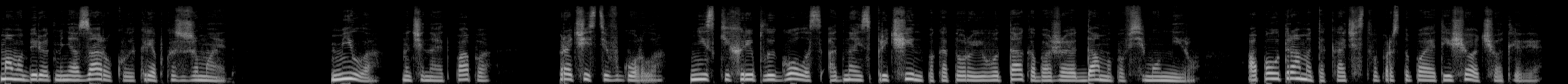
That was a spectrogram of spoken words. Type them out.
Мама берет меня за руку и крепко сжимает. "Мила", начинает папа, прочистив горло. Низкий хриплый голос — одна из причин, по которой его так обожают дамы по всему миру. А по утрам это качество проступает еще отчетливее.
